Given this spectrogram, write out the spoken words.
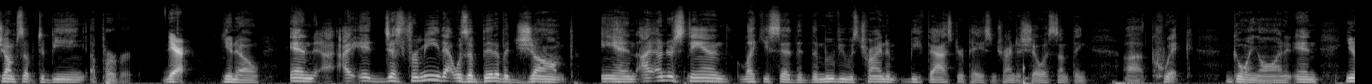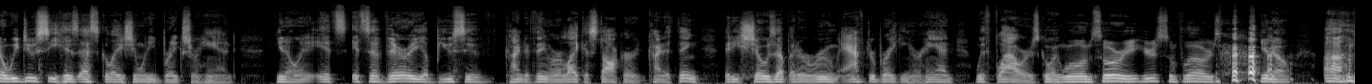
jumps up to being a pervert. Yeah, you know. And I, it just for me that was a bit of a jump. And I understand, like you said, that the movie was trying to be faster paced and trying to show us something uh, quick going on. And you know, we do see his escalation when he breaks her hand you know it's it's a very abusive kind of thing or like a stalker kind of thing that he shows up at her room after breaking her hand with flowers going well i'm sorry here's some flowers you know um,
